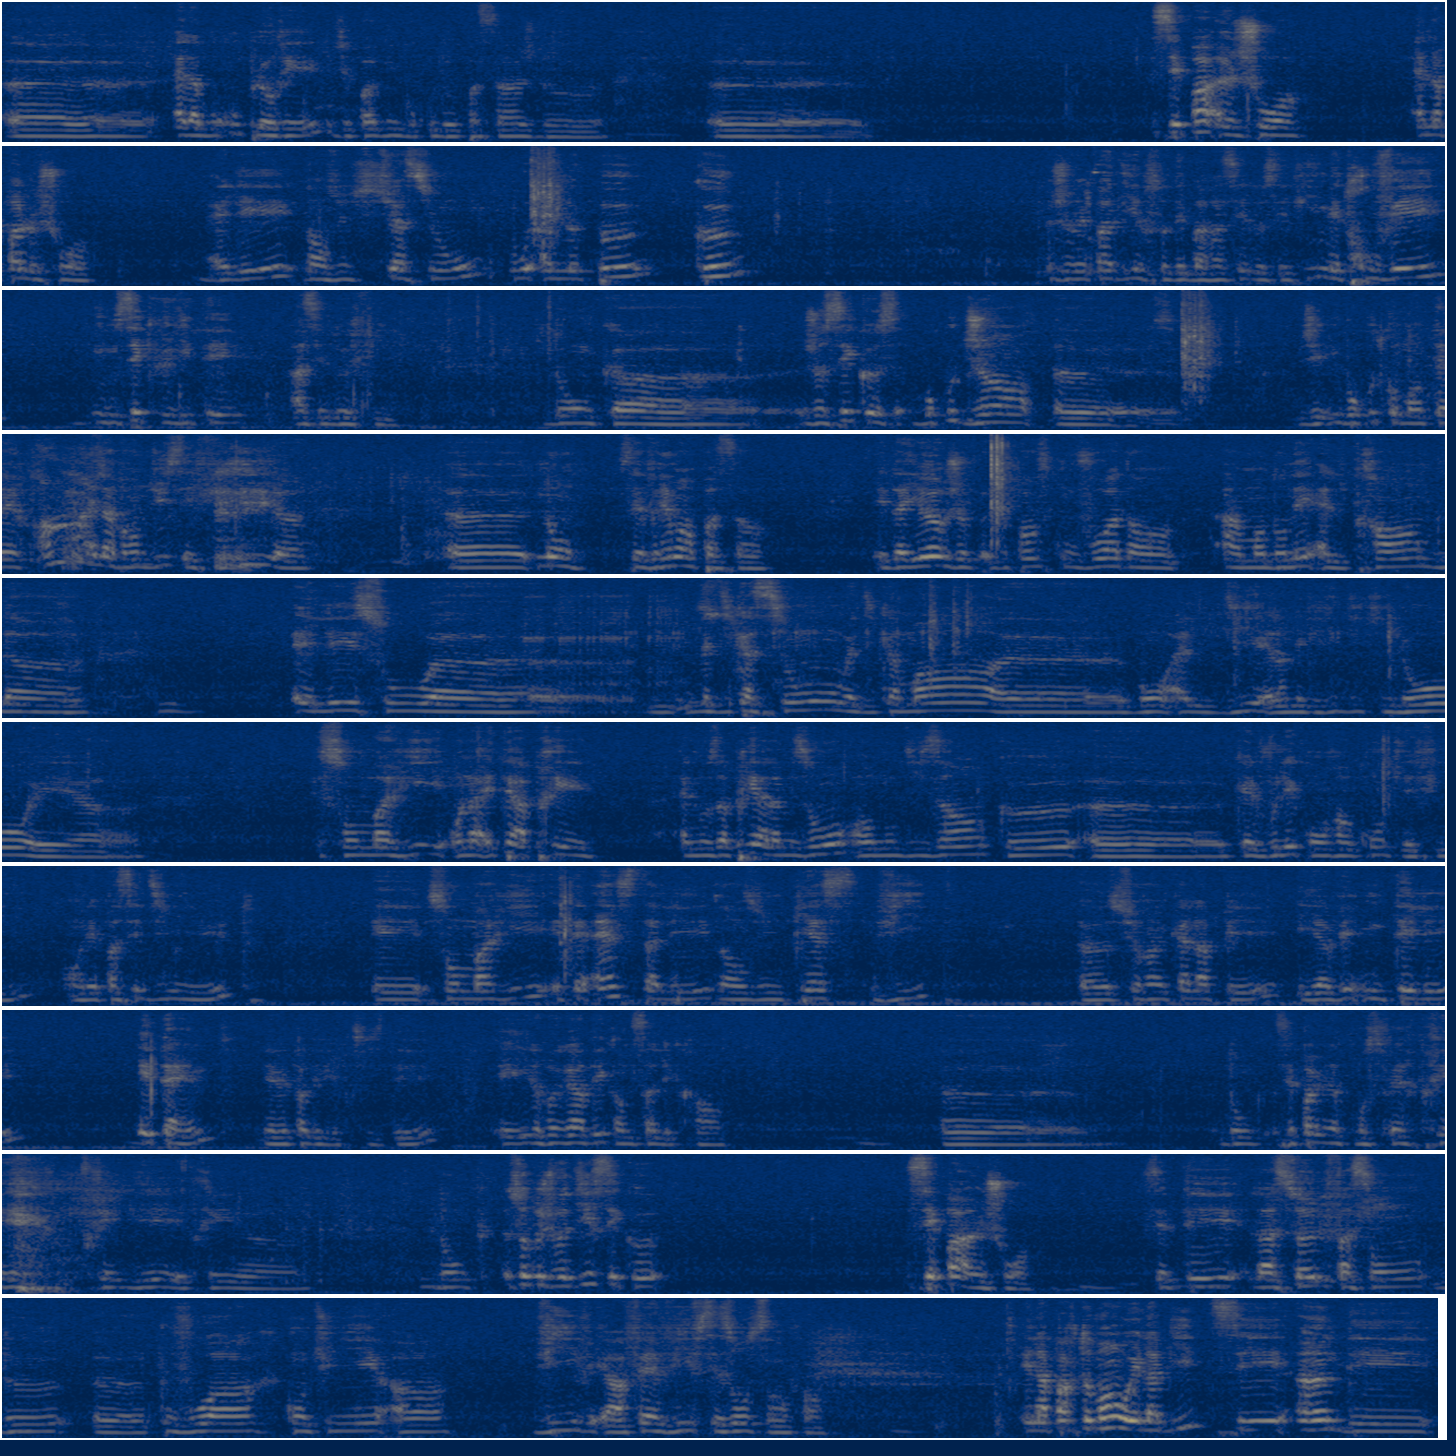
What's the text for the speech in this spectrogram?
Euh, elle a beaucoup pleuré. J'ai pas mis beaucoup de passages de. Euh, c'est pas un choix. Elle n'a pas le choix. Elle est dans une situation où elle ne peut que, je vais pas dire se débarrasser de ses filles, mais trouver une sécurité à ses deux filles. Donc, euh, je sais que beaucoup de gens, j'ai eu beaucoup de commentaires. Ah, elle a vendu ses filles. Euh, non, c'est vraiment pas ça. Et d'ailleurs, je, pense qu'on voit dans, à un moment donné, elle tremble. euh, elle est sous euh, médication, médicaments. bon, elle dit, elle a maigri 10 kilos et son mari, on a été après. Elle nous a pris à la maison en nous disant que qu'elle voulait qu'on rencontre les filles. On est passé 10 minutes et son mari était installé dans une pièce vide euh, sur un canapé il y avait une télé éteinte, il n'y avait pas d'électricité et il regardait comme ça l'écran. Euh, donc c'est pas une atmosphère très gaie et très. euh, Donc ce que je veux dire c'est que c'est pas un choix. C'était la seule façon de euh, pouvoir continuer à vivre et à faire vivre ses autres enfants. Et l'appartement où elle habite, c'est un des,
